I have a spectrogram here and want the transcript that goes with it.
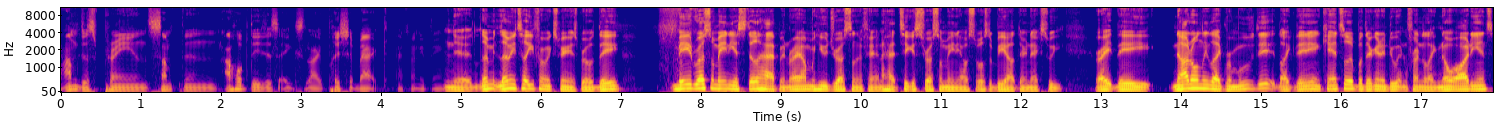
I'm just praying something. I hope they just ex- like push it back. If anything. Yeah, let me let me tell you from experience, bro. They made WrestleMania still happen, right? I'm a huge wrestling fan. I had tickets to WrestleMania. I was supposed to be out there next week, right? They not only like removed it, like they didn't cancel it, but they're gonna do it in front of like no audience.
